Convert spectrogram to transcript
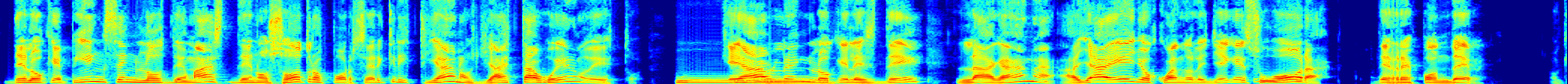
de lo que piensen los demás de nosotros por ser cristianos. Ya está bueno de esto. Que hablen lo uh. que les dé la gana. Allá ellos cuando les llegue su hora de responder. ¿Ok?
